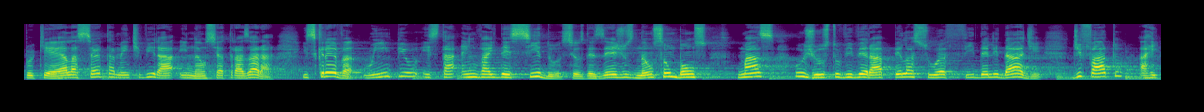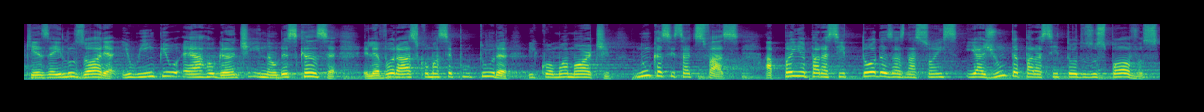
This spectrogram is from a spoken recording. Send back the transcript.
porque ela certamente virá e não se atrasará. Escreva: o ímpio está envaidecido, seus desejos não são bons, mas o justo viverá pela sua fidelidade. De fato, a riqueza é ilusória e o ímpio é arrogante e não descansa. Ele é voraz como a sepultura e como a morte. Nunca se satisfaz. Apanha para si todas as nações e ajunta para si todos os povos.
